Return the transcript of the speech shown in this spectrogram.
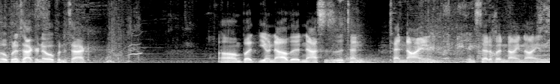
Open attack or no open attack. Um, but you know now the Nasus is a 10 10 9 instead of a 9 9.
